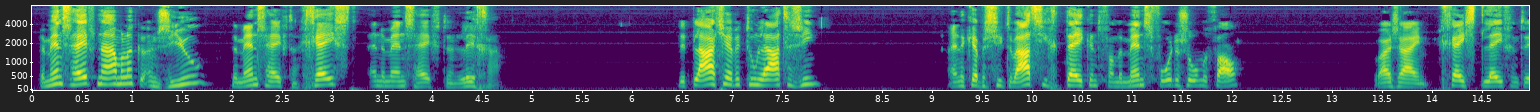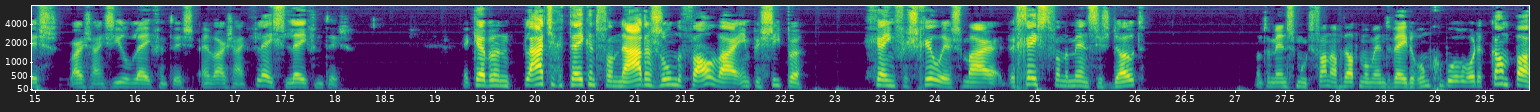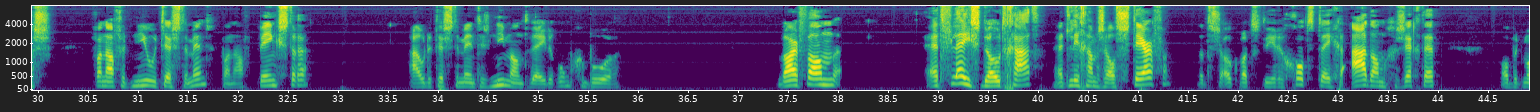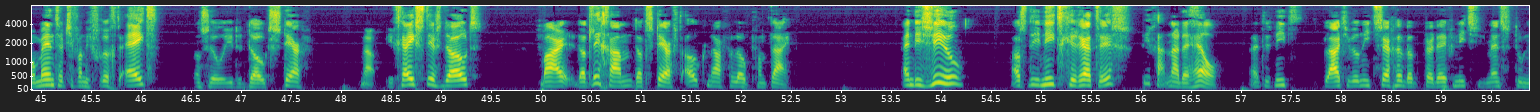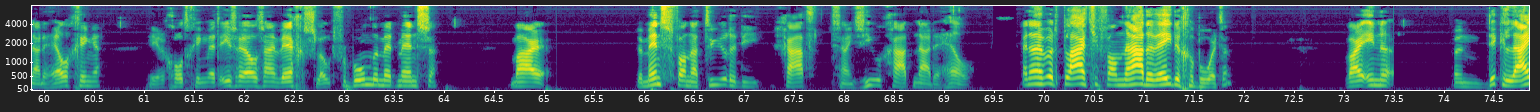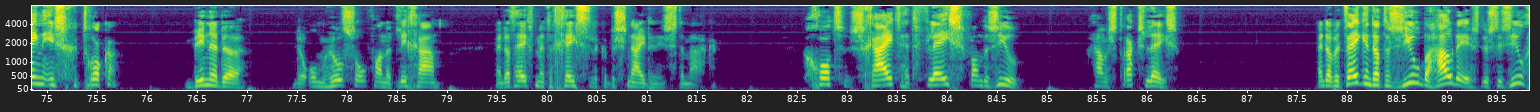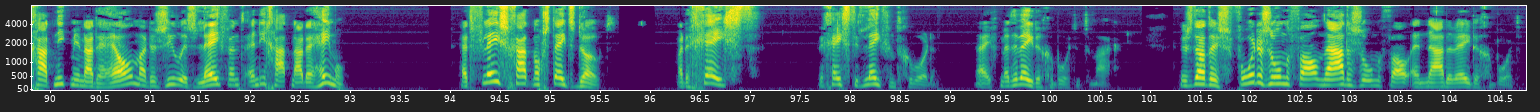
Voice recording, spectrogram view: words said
De mens heeft namelijk een ziel, de mens heeft een geest en de mens heeft een lichaam. Dit plaatje heb ik toen laten zien. En ik heb een situatie getekend van de mens voor de zondeval. Waar zijn geest levend is, waar zijn ziel levend is en waar zijn vlees levend is. Ik heb een plaatje getekend van na de zondeval, waar in principe geen verschil is, maar de geest van de mens is dood. Want de mens moet vanaf dat moment wederom geboren worden. Kan pas vanaf het Nieuwe Testament, vanaf Pinksteren. Oude Testament is niemand wederom geboren. Waarvan het vlees doodgaat, het lichaam zal sterven. Dat is ook wat de Heere God tegen Adam gezegd heeft. Op het moment dat je van die vrucht eet, dan zul je de dood sterven. Nou, die geest is dood, maar dat lichaam, dat sterft ook na verloop van tijd. En die ziel, als die niet gered is, die gaat naar de hel. Het is niet, het plaatje wil niet zeggen dat per definitie de mensen toen naar de hel gingen. De Heere God ging met Israël zijn weg, sloot verbonden met mensen. Maar de mens van nature, die gaat, zijn ziel gaat naar de hel. En dan hebben we het plaatje van na de wedergeboorte. Waarin een dikke lijn is getrokken binnen de de omhulsel van het lichaam. En dat heeft met de geestelijke besnijdenis te maken. God scheidt het vlees van de ziel. Dat gaan we straks lezen. En dat betekent dat de ziel behouden is. Dus de ziel gaat niet meer naar de hel, maar de ziel is levend en die gaat naar de hemel. Het vlees gaat nog steeds dood. Maar de geest, de geest is levend geworden. Hij heeft met de wedergeboorte te maken. Dus dat is voor de zondeval, na de zondeval en na de wedergeboorte.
